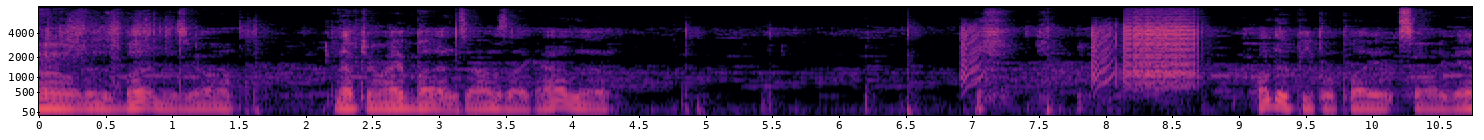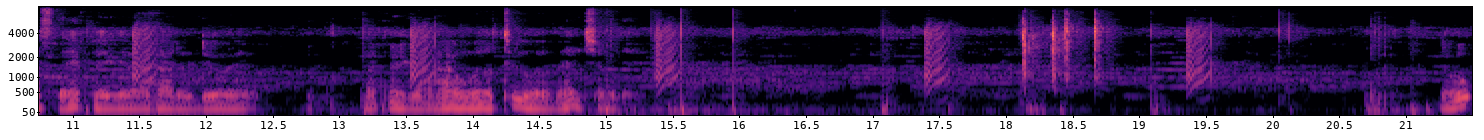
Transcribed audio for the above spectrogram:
Oh, those buttons, y'all. Left and right buttons. I was like, how the. Other people play it, so I guess they figured out how to do it. I figure I will too eventually. Nope.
